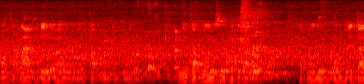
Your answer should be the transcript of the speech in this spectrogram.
ออก จากร่างพอดีเลยว่าเดี๋ยวกลับมากลับมาเราไปกินอันะนนี้กลับมาอยู่สู่ปัจจุบันกลับมาอยู่กับลมหายใจ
